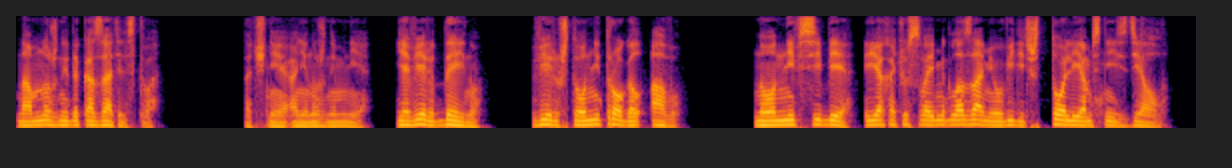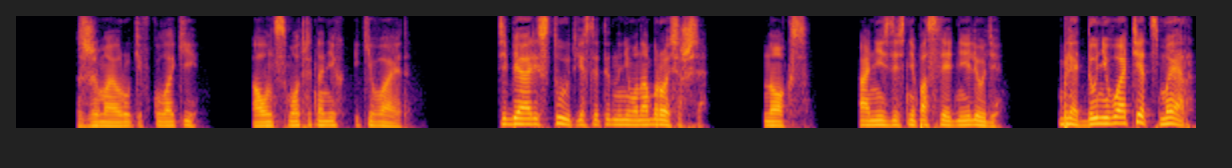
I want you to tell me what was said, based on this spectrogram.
Нам нужны доказательства. Точнее, они нужны мне. Я верю Дейну. Верю, что он не трогал Аву. Но он не в себе, и я хочу своими глазами увидеть, что Лиам с ней сделал. Сжимаю руки в кулаки, а он смотрит на них и кивает. Тебя арестуют, если ты на него набросишься. Нокс, они здесь не последние люди. Блядь, да у него отец мэр.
